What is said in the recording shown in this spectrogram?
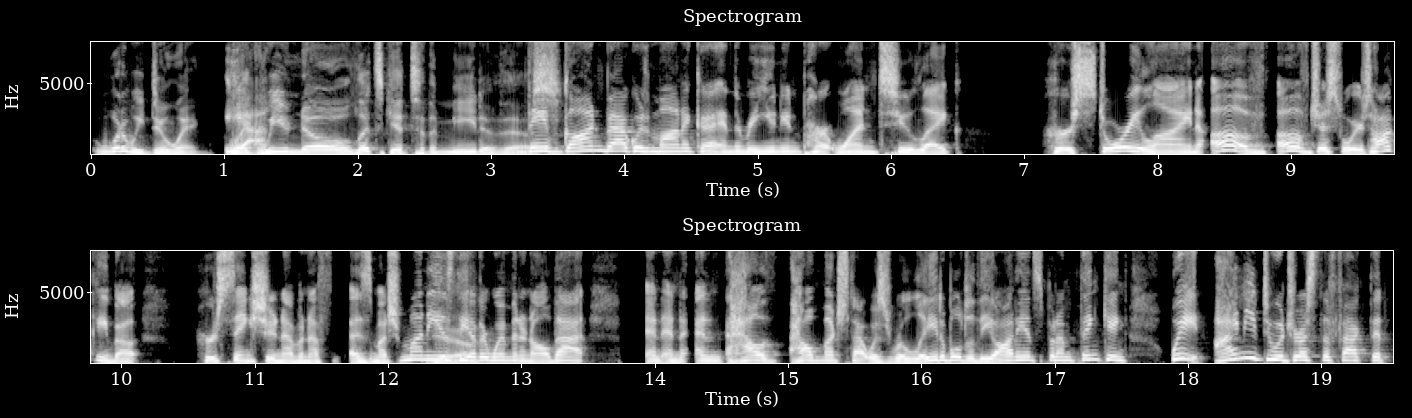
what are we doing? Yeah. Like, we know, let's get to the meat of this. They've gone back with Monica in the reunion part one to like her storyline of of just what we were talking about. Her saying she didn't have enough as much money as the other women and all that. And and and how how much that was relatable to the audience. But I'm thinking, wait, I need to address the fact that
